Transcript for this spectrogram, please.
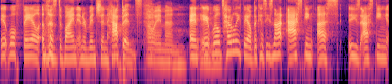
it will fail unless divine intervention happens. Oh, amen. And mm-hmm. it will totally fail because He's not asking us, He's asking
